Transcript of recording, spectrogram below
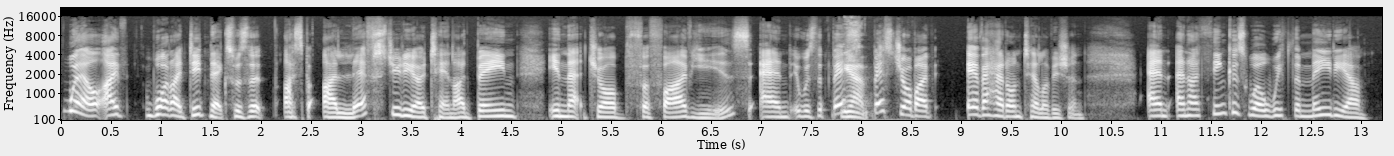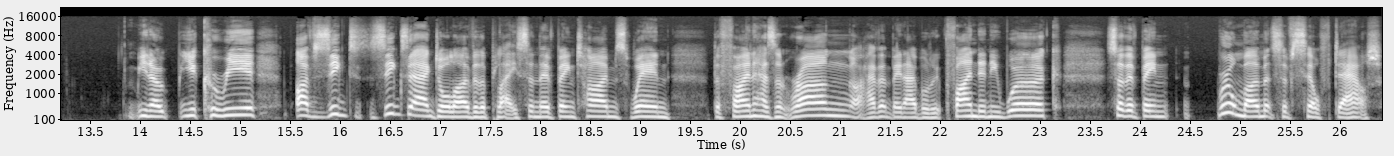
Well, I what I did next was that I sp- I left Studio 10. I'd been in that job for 5 years and it was the best Yeah. best job I've ever had on television. And and I think as well with the media you know, your career, I've zigged, zigzagged all over the place, and there have been times when the phone hasn't rung, I haven't been able to find any work. So there have been real moments of self doubt.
